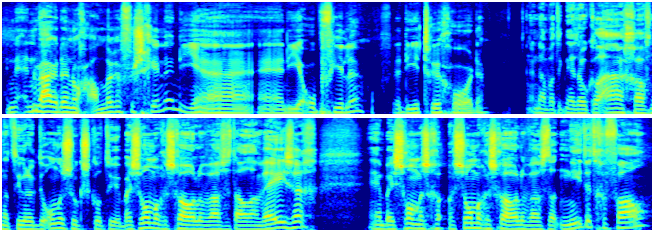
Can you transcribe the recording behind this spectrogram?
En, en waren er nog andere verschillen die, eh, die je opvielen of die je terughoorde? En nou, wat ik net ook al aangaf, natuurlijk de onderzoekscultuur. Bij sommige scholen was het al aanwezig. En bij sommige, sommige scholen was dat niet het geval.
